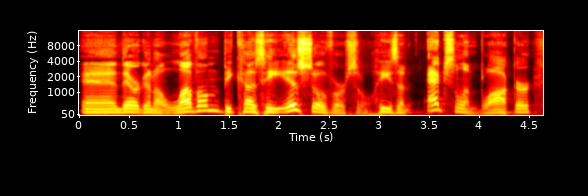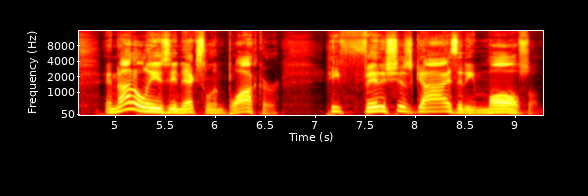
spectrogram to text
and they're going to love him because he is so versatile. He's an excellent blocker, and not only is he an excellent blocker, he finishes guys and he mauls them.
